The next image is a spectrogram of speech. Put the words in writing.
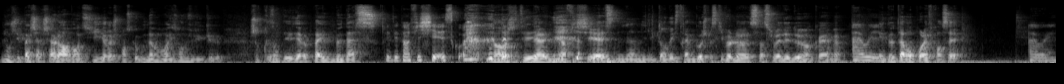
donc j'ai pas cherché à leur mentir. Et je pense qu'au bout d'un moment, ils ont vu que je représentais euh, pas une menace. T'étais pas un fichier S, quoi. non, j'étais euh, ni un fichier S, ni un militant d'extrême gauche, parce qu'ils veulent euh, s'assurer des deux, hein, quand même. Ah oui. Et notamment pour les Français. Ah ouais.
